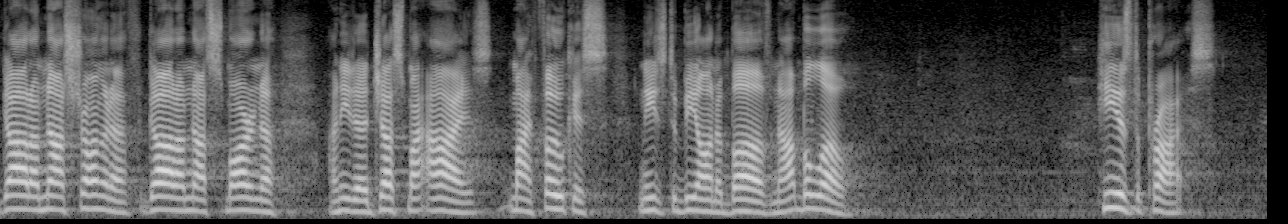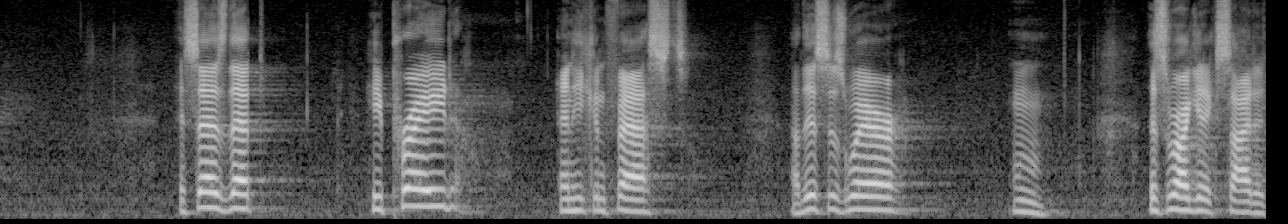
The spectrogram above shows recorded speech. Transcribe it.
God, I'm not strong enough. God, I'm not smart enough. I need to adjust my eyes. My focus needs to be on above, not below. He is the prize. It says that he prayed and he confessed. Now, this is where, hmm, this is where I get excited.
